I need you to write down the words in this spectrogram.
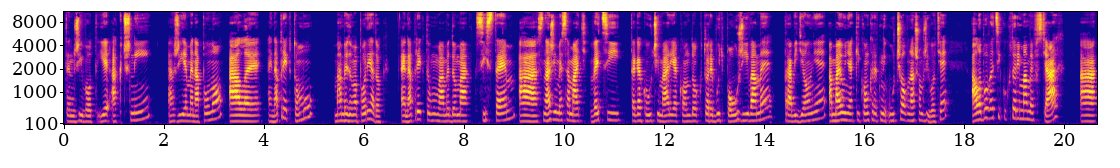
ten život je akčný a žijeme naplno, ale aj napriek tomu máme doma poriadok. Aj napriek tomu máme doma systém a snažíme sa mať veci, tak ako učí Maria Kondo, ktoré buď používame pravidelne a majú nejaký konkrétny účel v našom živote, alebo veci, ku ktorým máme vzťah a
